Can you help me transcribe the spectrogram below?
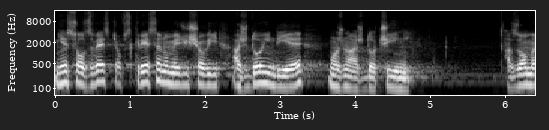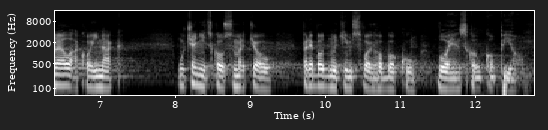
Niesol zväzť o vzkriesenom Ježišovi až do Indie, možno až do Číny. A zomrel ako inak mučenickou smrťou, prebodnutím svojho boku vojenskou kopiou.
